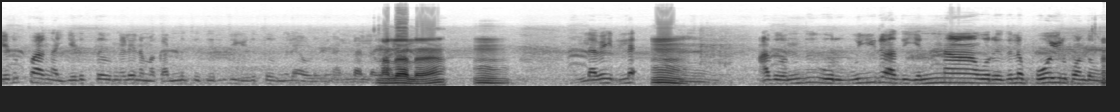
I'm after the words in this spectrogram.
எடுப்பாங்க. எடுத்தவங்களே நம்ம கண்ணுக்கு தெரிஞ்சு எடுத்தவங்களே அவ்வளவு நல்லா இல்ல நல்லா இல்லை ம். நல்லாவே இல்லை. ம். அது வந்து ஒரு உயிர் அது என்ன ஒரு இதுல போயிருக்கும் அந்த உயிர்.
